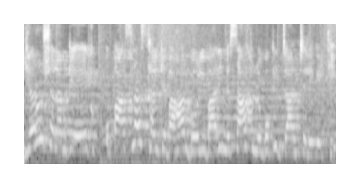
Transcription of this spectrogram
यरूशलेम के एक उपासना स्थल के बाहर गोलीबारी में सात लोगों की जान चली गई थी।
